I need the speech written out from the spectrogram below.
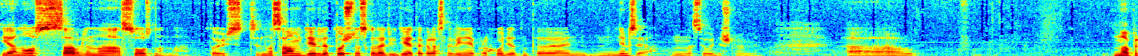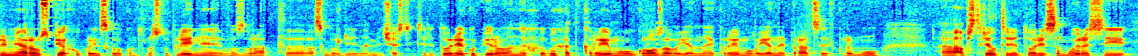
и оно составлено осознанно. То есть на самом деле точно сказать, где эта красная линия проходит, это нельзя на сегодняшний момент. А, например, успех украинского контрнаступления, возврат э, освобождения нами части территорий оккупированных, выход к Крыму, угроза военная Крыму, военные операции в Крыму, э, обстрел территории самой России –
